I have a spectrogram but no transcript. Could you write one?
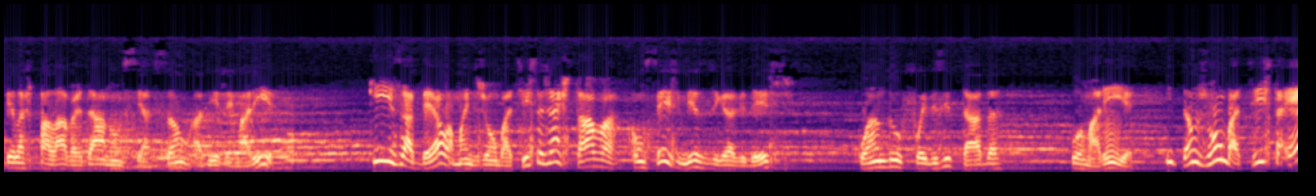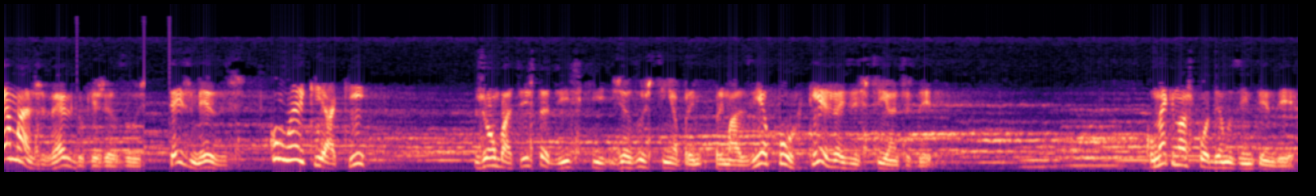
pelas palavras da Anunciação à Virgem Maria, que Isabel, a mãe de João Batista, já estava com seis meses de gravidez quando foi visitada por Maria. Então João Batista é mais velho do que Jesus, seis meses. Como é que aqui João Batista diz que Jesus tinha primazia porque já existia antes dele? Como é que nós podemos entender?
